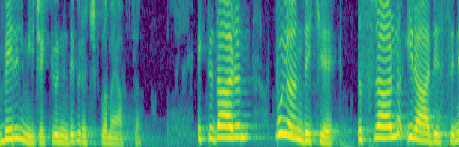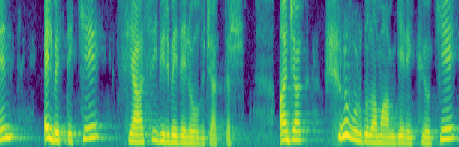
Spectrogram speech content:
verilmeyecek yönünde bir açıklama yaptı. İktidarın bu yöndeki ısrarlı iradesinin elbette ki siyasi bir bedeli olacaktır. Ancak şunu vurgulamam gerekiyor ki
